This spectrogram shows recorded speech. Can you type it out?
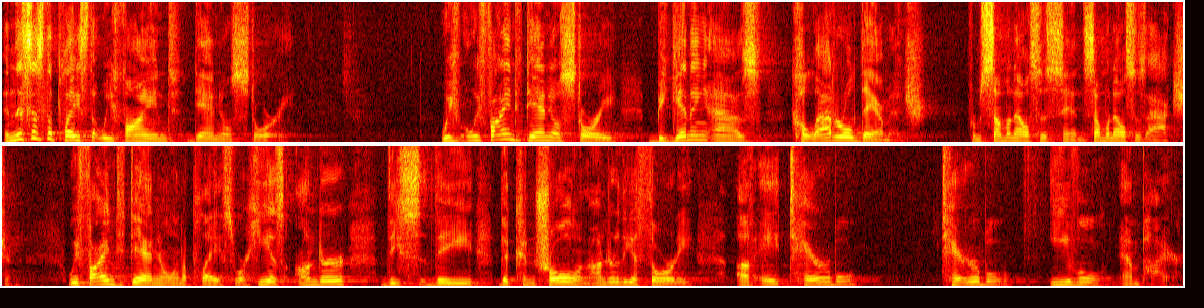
And this is the place that we find Daniel's story. We, we find Daniel's story beginning as collateral damage from someone else's sin, someone else's action. We find Daniel in a place where he is under the, the, the control and under the authority of a terrible, terrible, evil empire.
